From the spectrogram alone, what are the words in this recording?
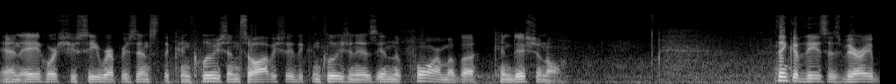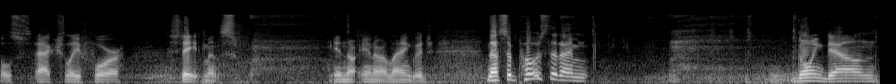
And A horseshoe C represents the conclusion. So obviously the conclusion is in the form of a conditional. Think of these as variables actually for statements in our, in our language. Now suppose that I'm going down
